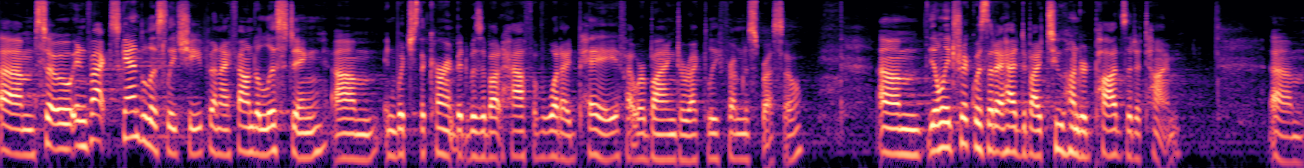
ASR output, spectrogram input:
Um, so in fact, scandalously cheap, and I found a listing um, in which the current bid was about half of what I'd pay if I were buying directly from Nespresso. Um, the only trick was that I had to buy 200 pods at a time. Um,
